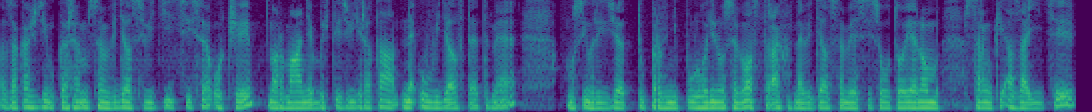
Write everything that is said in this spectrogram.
Za každým keřem jsem viděl svítící se oči. Normálně bych ty zvířata neuviděl v té tmě. Musím říct, že tu první půl hodinu jsem měl strach. Neviděl jsem, jestli jsou to jenom srnky a zajíci,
